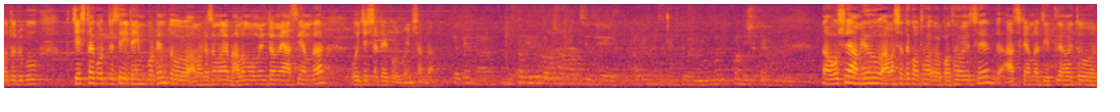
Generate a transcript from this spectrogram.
কতটুকু চেষ্টা করতেছে, এটা ইম্পর্টেন্ট তো আমার কাছে মনে হয় ভালো মোমেন্টামে আসি আমরা, ওই চেষ্টাটাই করব, ইনশাল্লাহ। না অবশ্যই আমিও আমার সাথে কথা কথা হয়েছে। আজকে আমরা জিতলে হয়তো ওর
